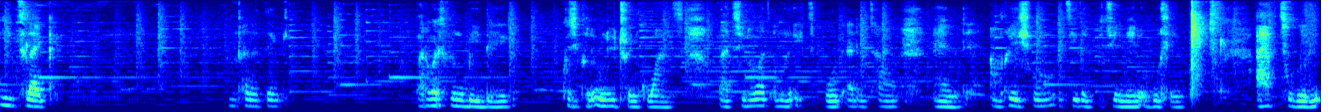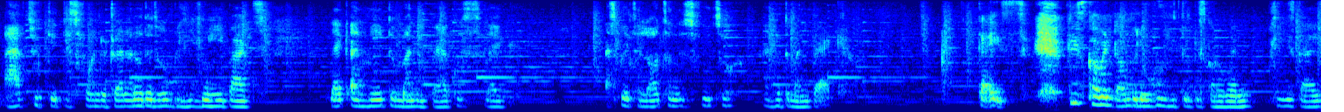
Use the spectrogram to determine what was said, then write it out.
eat like, I'm trying to think, but what if it'll be big? Because you can only drink once. But you know what? I'm gonna eat both at a time, and I'm pretty sure it's either between me and Ogushin. I have to win. I have to get this 400 rand. I know they don't believe me, but like I need the money back. Cause like I spent a lot on this food, so I need the money back. Guys, please comment down below who you think is gonna win. Please, guys,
